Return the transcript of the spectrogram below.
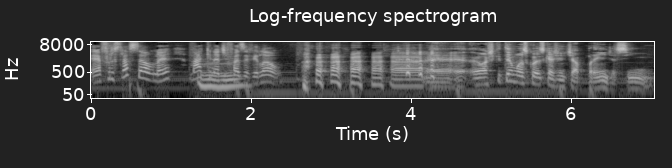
Era frustração, né? Máquina de Uhum. fazer vilão. É, eu acho que tem umas coisas que a gente aprende, assim,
